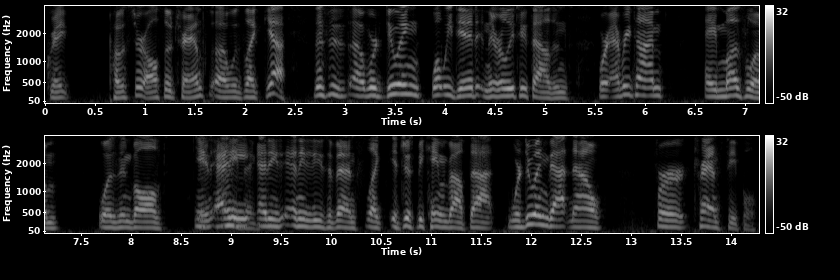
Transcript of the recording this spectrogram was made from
great poster, also trans, uh, was like, yeah, this is, uh, we're doing what we did in the early 2000s, where every time a Muslim was involved in, In any, anything. any any of these events, like it just became about that. We're doing that now for trans people.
